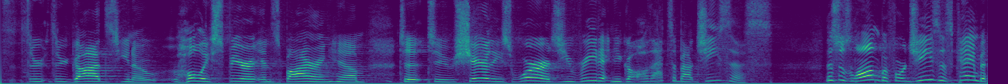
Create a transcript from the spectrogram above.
through, through God's, you know, Holy Spirit inspiring him to, to share these words. You read it and you go, oh, that's about Jesus. This was long before Jesus came, but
